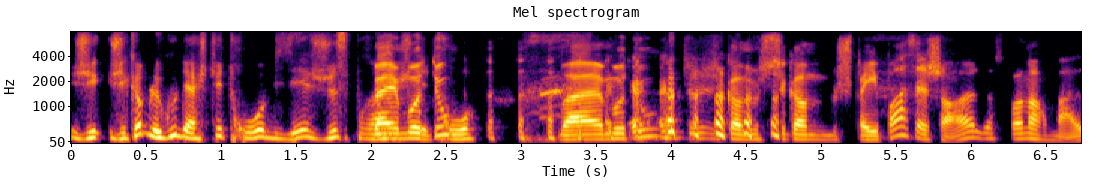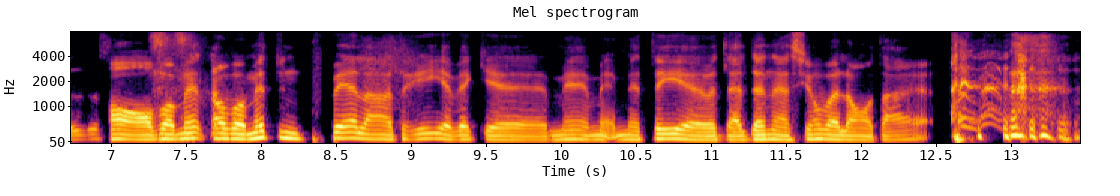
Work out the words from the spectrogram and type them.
J'ai j'ai comme le goût d'acheter trois billets juste pour en Ben, acheter moi tout. trois. Ben, moi, tout. C'est comme, c'est comme, je paye pas assez cher, là. C'est pas normal, là. On va, mettre, on va mettre une poupée à l'entrée avec euh, met- met- mettez euh, de la donation volontaire.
